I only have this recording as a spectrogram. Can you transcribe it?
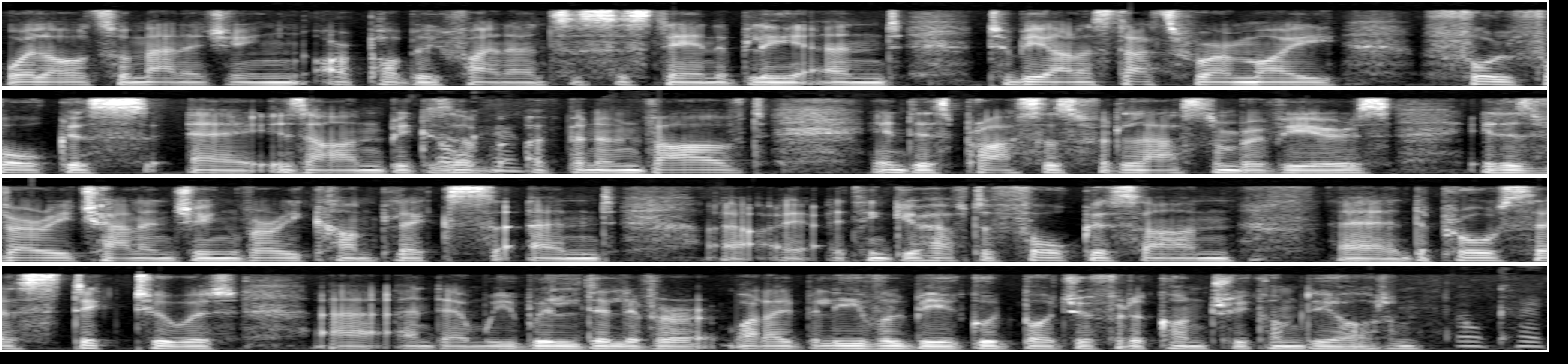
while also managing our public finances sustainably. And to be honest, that's where my full focus uh, is on because okay. I've, I've been involved in this process for the last number of years. It is very challenging challenging, very complex, and uh, I, think you have to focus on uh, the process, stick to it, uh, and then we will deliver what I believe will be a good budget for the country come the autumn. Okay.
